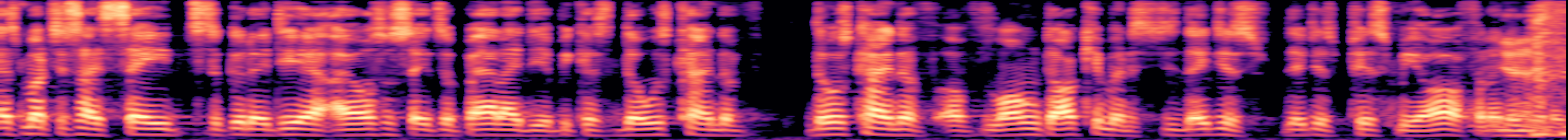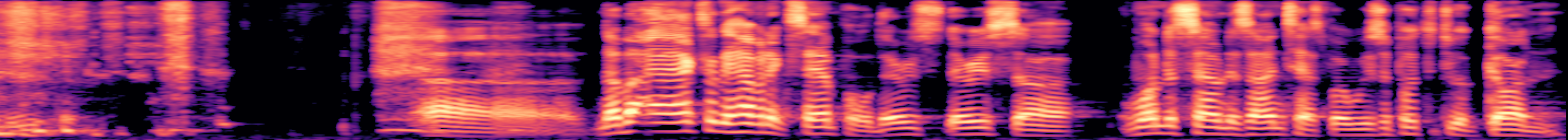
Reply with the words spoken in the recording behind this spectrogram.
as much as i say it's a good idea i also say it's a bad idea because those kind of those kind of, of long documents they just they just piss me off and i don't Yeah. want to read them. Uh, no but i actually have an example. There's there's uh, one sound design test where we were supposed to do a gun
